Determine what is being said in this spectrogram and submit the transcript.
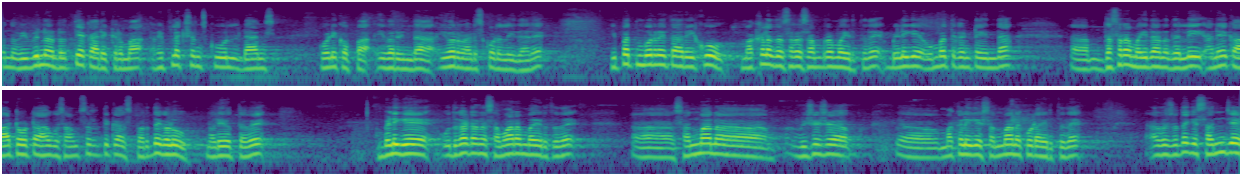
ಒಂದು ವಿಭಿನ್ನ ನೃತ್ಯ ಕಾರ್ಯಕ್ರಮ ರಿಫ್ಲೆಕ್ಷನ್ ಸ್ಕೂಲ್ ಡ್ಯಾನ್ಸ್ ಗೋಣಿಕೊಪ್ಪ ಇವರಿಂದ ಇವರು ನಡೆಸಿಕೊಡಲಿದ್ದಾರೆ. ಇಪ್ಪತ್ತ್ಮೂರನೇ ತಾರೀಕು ಮಕ್ಕಳ ದಸರಾ ಸಂಭ್ರಮ ಇರ್ತದೆ. ಬೆಳಿಗ್ಗೆ ಒಂಬತ್ತು ಗಂಟೆಯಿಂದ ದಸರಾ ಮೈದಾನದಲ್ಲಿ ಅನೇಕ ಆಟೋಟ ಹಾಗೂ ಸಾಂಸ್ಕೃತಿಕ ಸ್ಪರ್ಧೆಗಳು ನಡೆಯುತ್ತವೆ. ಬೆಳಿಗ್ಗೆ ಉದ್ಘಾಟನಾ ಸಮಾರಂಭ ಇರ್ತದೆ. ಸನ್ಮಾನ, ವಿಶೇಷ ಮಕ್ಕಳಿಗೆ ಸನ್ಮಾನ ಕೂಡ ಇರ್ತದೆ. ಅದರ ಜೊತೆಗೆ ಸಂಜೆ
